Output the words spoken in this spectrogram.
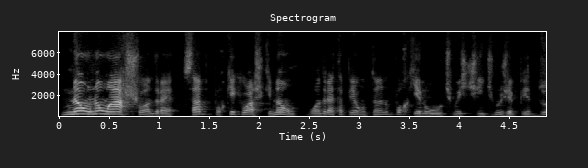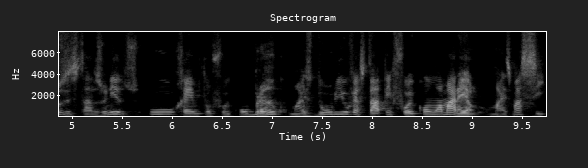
Não, não acho, André. Sabe por que, que eu acho que não? O André está perguntando porque no último stint no GP dos Estados Unidos, o Hamilton foi com o branco, mais duro, e o Verstappen foi com o amarelo, mais macio.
